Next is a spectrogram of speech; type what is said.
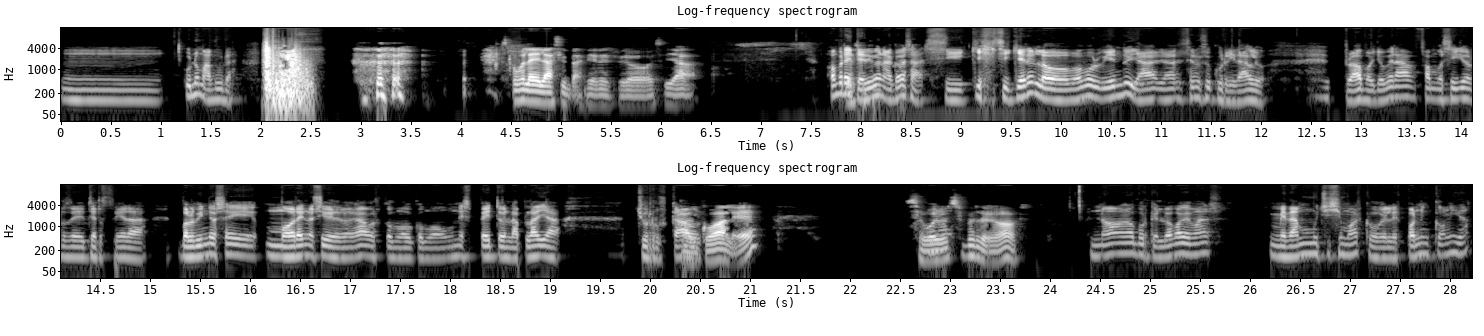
mm, uno madura. Es como la de las tentaciones, pero sí ya. Hombre, te digo una cosa, si, si quieres lo vamos viendo y ya, ya se nos ocurrirá algo. Pero vamos, yo ver a famosillos de tercera volviéndose morenos y delgados como, como un espeto en la playa, Tal churruscados. cual, ¿eh? Se vuelven No. súper delgados. No, no, porque luego además me dan muchísimo asco que les ponen comida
